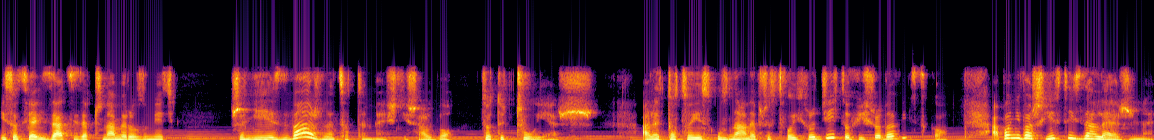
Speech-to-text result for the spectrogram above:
i socjalizacji zaczynamy rozumieć, że nie jest ważne, co ty myślisz albo co ty czujesz, ale to, co jest uznane przez Twoich rodziców i środowisko. A ponieważ jesteś zależny,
